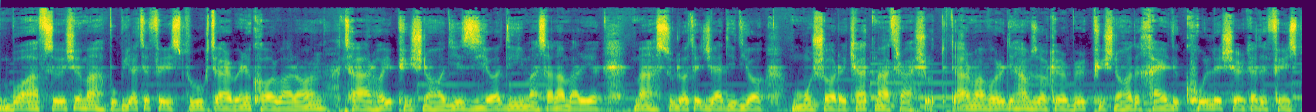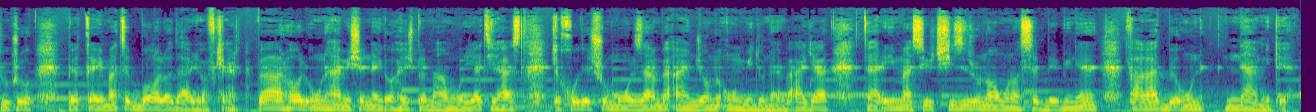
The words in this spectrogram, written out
با افزایش محبوبیت فیسبوک در بین کاربران طرحهای پیشنهادی زیادی مثلا برای محصولات جدید یا مشارکت مطرح شد. در مواردی هم زاکربرگ پیشنهاد خرید کل شرکت فیسبوک رو به قیمت بالا دریافت کرد. به هر حال اون همیشه نگاهش به مأموریتی هست که خودش رو ملزم به انجام اون می‌دونه و اگر در این مسیر چیزی رو نامناسب ببینه فقط به اون نمیگه.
